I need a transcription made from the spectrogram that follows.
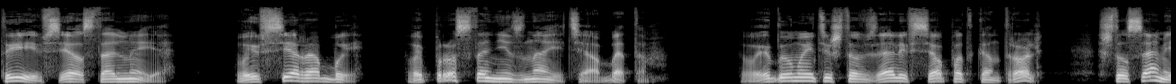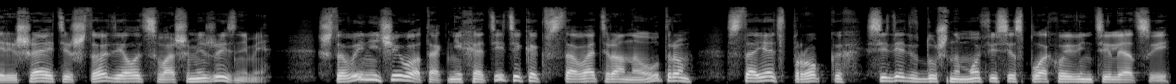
ты и все остальные. Вы все рабы, вы просто не знаете об этом. Вы думаете, что взяли все под контроль, что сами решаете, что делать с вашими жизнями, что вы ничего так не хотите, как вставать рано утром, стоять в пробках, сидеть в душном офисе с плохой вентиляцией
